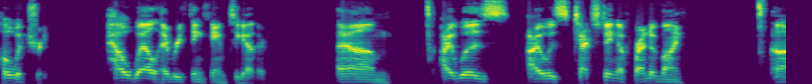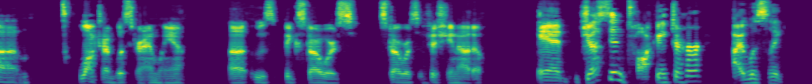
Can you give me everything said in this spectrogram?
poetry how well everything came together. Um I was I was texting a friend of mine, um, longtime listener, Emily uh, who's a big Star Wars Star Wars aficionado. And just in talking to her, I was like,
